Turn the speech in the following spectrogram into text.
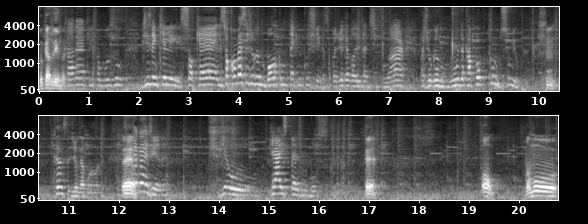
Lucas Esse Lima. cara é aquele famoso. Dizem que ele só quer. Ele só começa jogando bola quando o técnico chega. Você pode ver que agora ele tá de titular, tá jogando muito, daqui a pouco, pum, sumiu. Cansa de jogar bola. né? Só É. quer ganhar dinheiro, né? O reais pés no bolso. coitado. É. Bom, vamos.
